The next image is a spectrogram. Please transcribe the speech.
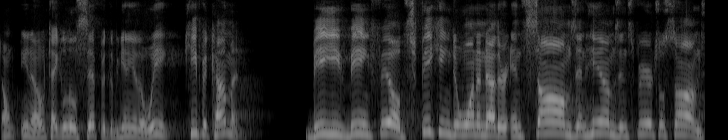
Don't, you know, take a little sip at the beginning of the week. Keep it coming. Be ye being filled, speaking to one another in psalms and hymns and spiritual songs,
